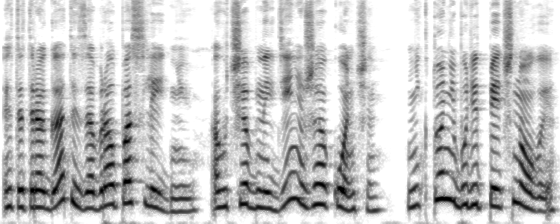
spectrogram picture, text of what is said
Этот рогатый забрал последнюю, а учебный день уже окончен, Никто не будет печь новые!»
